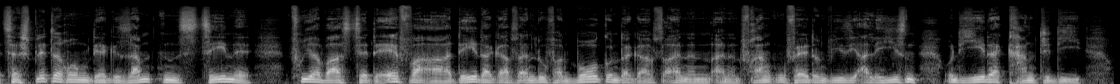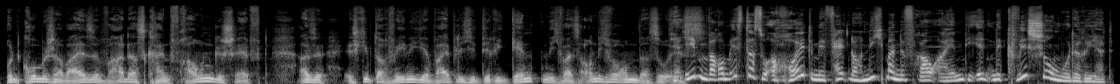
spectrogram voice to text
Zersplitterung der gesamten Szene. Früher war es ZDF, war ARD, da gab es einen Lou van Burg und da gab es einen, einen Frankenfeld und wie sie alle hießen und jeder kannte die. Und komischerweise war das kein Frauengeschäft. Also es gibt auch wenige weibliche Dirigenten. Ich weiß auch nicht, warum das so Ja, ist. eben, warum ist das so? Auch heute, mir fällt noch nicht mal eine Frau ein, die irgendeine Quizshow moderiert.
